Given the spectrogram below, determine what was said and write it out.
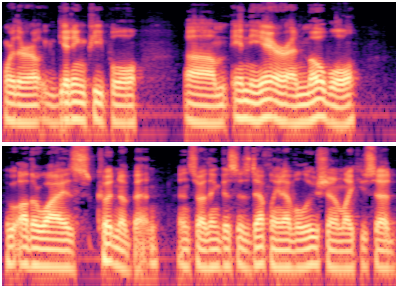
where they're getting people um, in the air and mobile who otherwise couldn't have been. And so I think this is definitely an evolution. Like you said,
